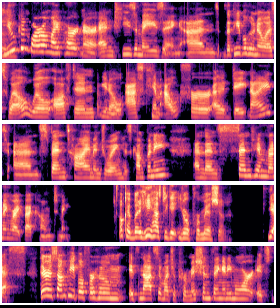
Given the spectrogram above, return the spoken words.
you mm. can borrow my partner and he's amazing and the people who know us well will often you know ask him out for a date night and spend time enjoying his company and then send him running right back home to me. Okay but he has to get your permission. Yes. There are some people for whom it's not so much a permission thing anymore it's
